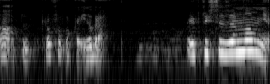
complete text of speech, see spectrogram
A, to mikrofon, okej, dobra. Jak ktoś chce ze mną? Nie,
